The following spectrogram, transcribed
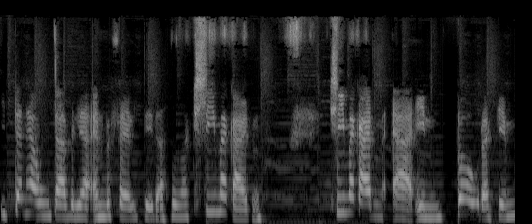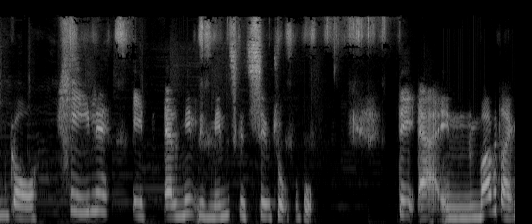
I den her uge, der vil jeg anbefale det, der hedder Klimaguiden. Klimaguiden er en bog, der gennemgår hele et almindeligt menneskets CO2-forbrug det er en mobbedreng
